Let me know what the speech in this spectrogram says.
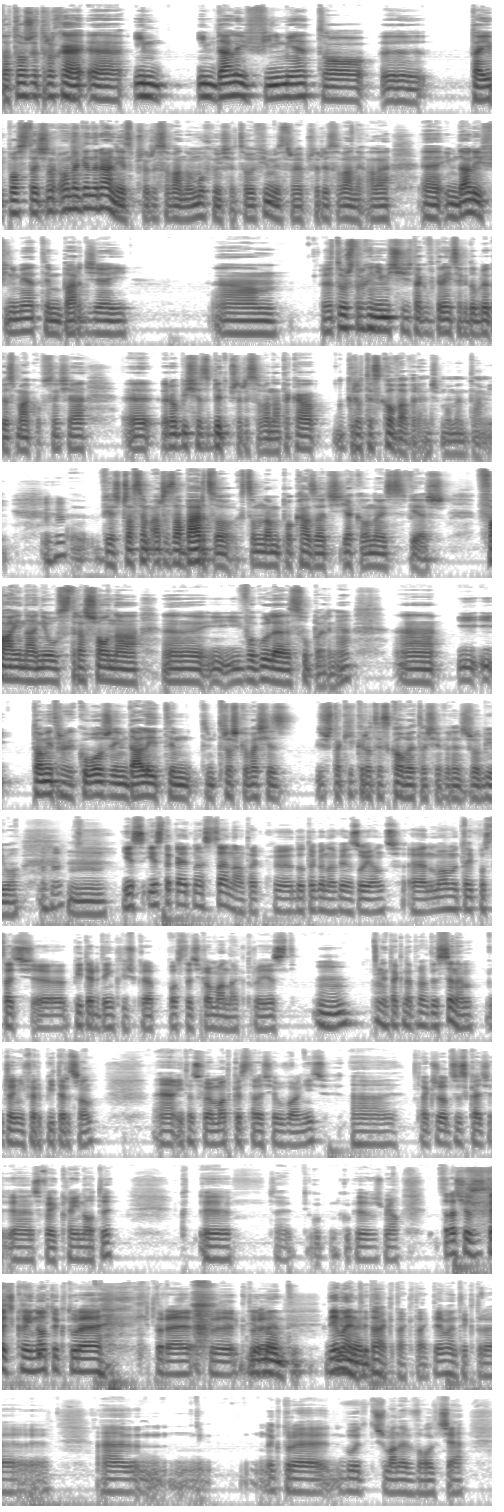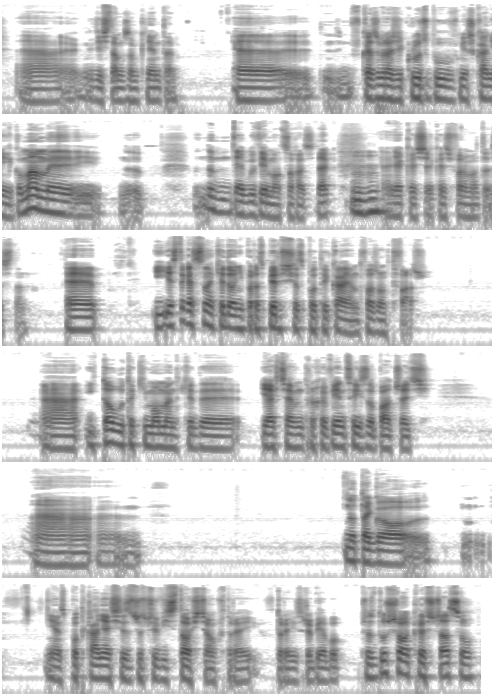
to to, że trochę e, im, im dalej w filmie, to y, ta jej postać, no ona generalnie jest przerysowana, mówmy się, cały film jest trochę przerysowany, ale e, im dalej w filmie, tym bardziej um, że to już trochę nie mieści się tak w granicach dobrego smaku. W sensie e, robi się zbyt przerysowana, taka groteskowa wręcz momentami. Mhm. E, wiesz, czasem aż za bardzo chcą nam pokazać, jak ona jest, wiesz, fajna, nieustraszona e, i w ogóle super, nie? I, I to mnie trochę koło, że im dalej, tym, tym troszkę właśnie już takie groteskowe to się wręcz robiło. Mhm. Mm. Jest, jest taka jedna scena, tak e, do tego nawiązując. E, no mamy tutaj postać e, Peter Dinklage, gra postać Romana, który jest mhm. tak naprawdę synem Jennifer Peterson i tę swoją matkę stara się uwolnić, także odzyskać swoje klejnoty. Głupio brzmiało. Stara się odzyskać klejnoty, które, które, które, które... Diamenty. Diamenty. Tak, tak, tak. Diamenty, które które były trzymane w wolcie, e, gdzieś tam zamknięte. E, w każdym razie klucz był w mieszkaniu jego mamy i no, no jakby wiemy o co chodzi, tak? Mhm. E, jakaś, jakaś forma to jest ten. E, I jest taka scena, kiedy oni po raz pierwszy się spotykają twarzą w twarz. E, I to był taki moment, kiedy ja chciałem trochę więcej zobaczyć e, no tego nie wiem, spotkania się z rzeczywistością, w której, w której zrobiła, bo przez dłuższy okres czasu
